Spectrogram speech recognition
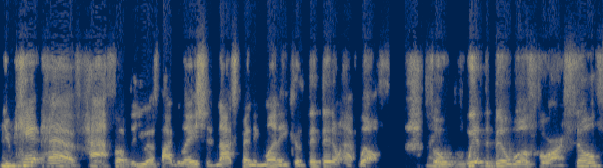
You can't have half of the US population not spending money because they, they don't have wealth. So we have to build wealth for ourselves,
